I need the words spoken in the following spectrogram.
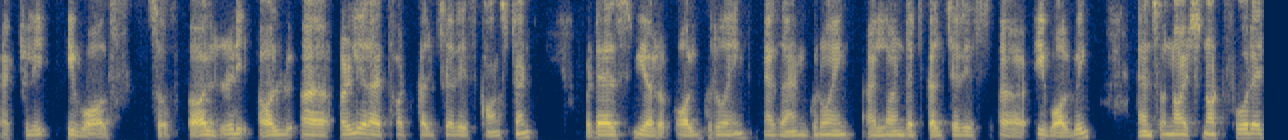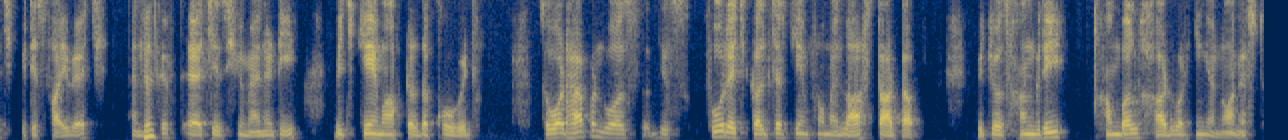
actually evolves. So already, all uh, earlier I thought culture is constant, but as we are all growing, as I am growing, I learned that culture is uh, evolving, and so now it's not 4H, it is 5H, and okay. the fifth H is humanity, which came after the COVID. So what happened was this 4H culture came from my last startup, which was hungry, humble, hardworking, and honest.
